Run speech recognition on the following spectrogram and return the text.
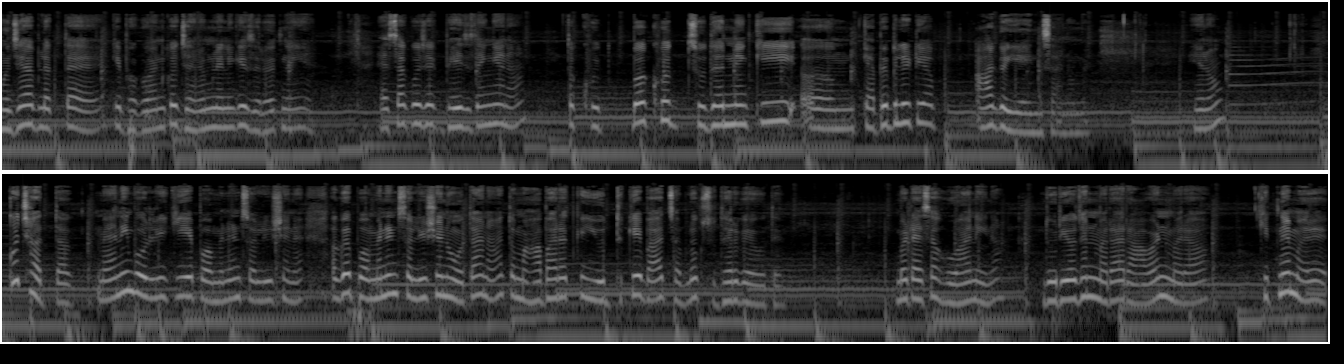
मुझे अब लगता है कि भगवान को जन्म लेने की ज़रूरत नहीं है। ऐसा कुछ एक भेज देंगे ना तो खुद ब खुद सुधरने की कैपेबिलिटी अब आ गई है इंसानों में यू you नो know? कुछ हद तक। मैं नहीं बोल रही कि ये परमानेंट सॉल्यूशन है। अगर परमानेंट सॉल्यूशन होता ना तो महाभारत के युद्ध के बाद सब लोग सुधर गए होते। बट ऐसा हुआ नहीं ना। दुर्योधन मरा, रावण मरा, कितने मरे।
